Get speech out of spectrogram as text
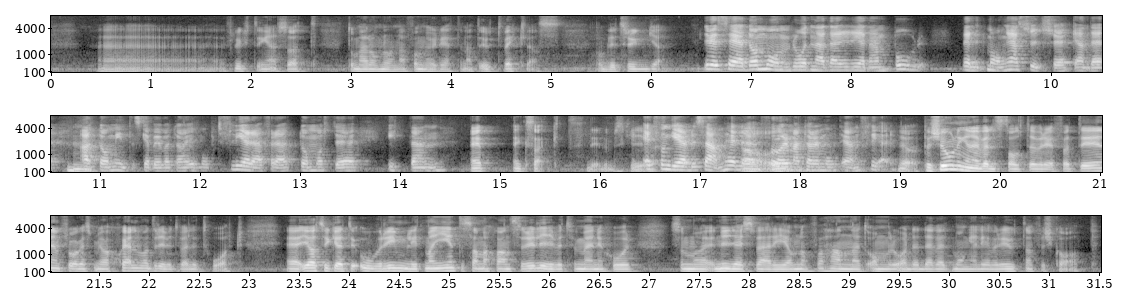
eh, flyktingar så att de här områdena får möjligheten att utvecklas och bli trygga. Det vill säga de områdena där det redan bor väldigt många asylsökande, att de inte ska behöva ta emot flera för att de måste hitta en, Eh, exakt det du beskriver. ett fungerande samhälle Ja, före man tar emot än fler. Ja, personligen är jag väldigt stolt över det, för att det är en fråga som jag själv har drivit väldigt hårt. Eh, Jag tycker att det är orimligt. Man ger inte samma chanser i livet för människor som är nya i Sverige om de får hamna i ett område där väldigt många lever i utanförskap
